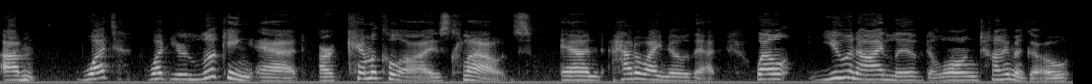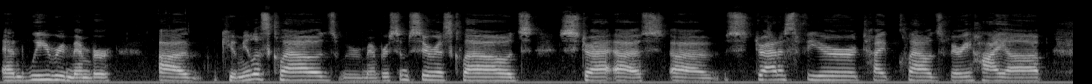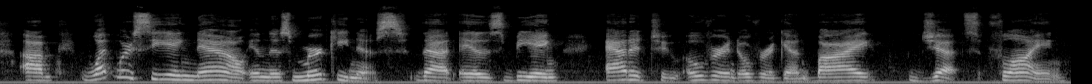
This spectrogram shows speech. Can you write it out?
Um, what what you're looking at are chemicalized clouds, and how do I know that? Well, you and I lived a long time ago, and we remember uh, cumulus clouds. We remember some cirrus clouds, uh, uh, stratosphere type clouds very high up. Um, what we're seeing now in this murkiness that is being added to over and over again by jets flying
